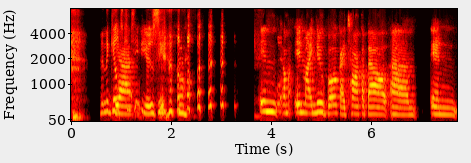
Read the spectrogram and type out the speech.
and the guilt yeah. continues you know in um, in my new book i talk about um an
